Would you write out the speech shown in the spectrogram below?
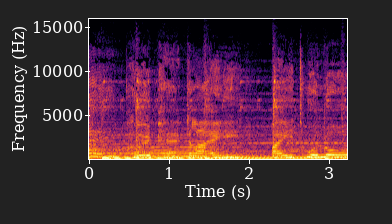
ย เผยแผ่ไกลไปทั่วโลก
